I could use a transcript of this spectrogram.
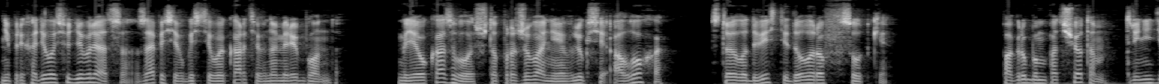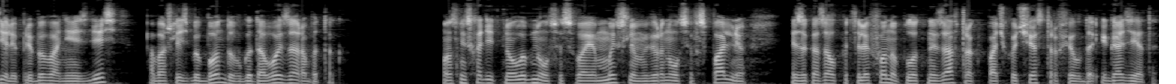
не приходилось удивляться записи в гостевой карте в номере Бонда, где указывалось, что проживание в люксе «Алоха» стоило 200 долларов в сутки. По грубым подсчетам, три недели пребывания здесь обошлись бы Бонду в годовой заработок. Он снисходительно улыбнулся своим мыслям, вернулся в спальню и заказал по телефону плотный завтрак, пачку Честерфилда и газеты.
